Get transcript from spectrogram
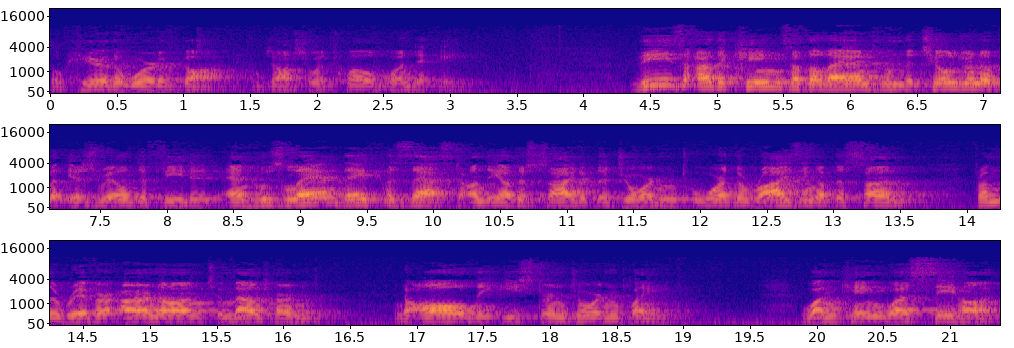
So hear the word of God in Joshua 12, 1 to 8. These are the kings of the land whom the children of Israel defeated, and whose land they possessed on the other side of the Jordan toward the rising of the sun, from the river Arnon to Mount Hermon, and all the eastern Jordan plain. One king was Sihon,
